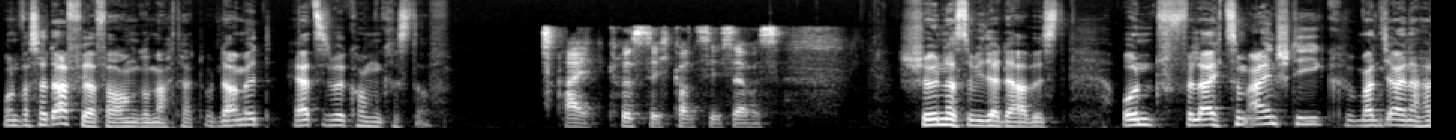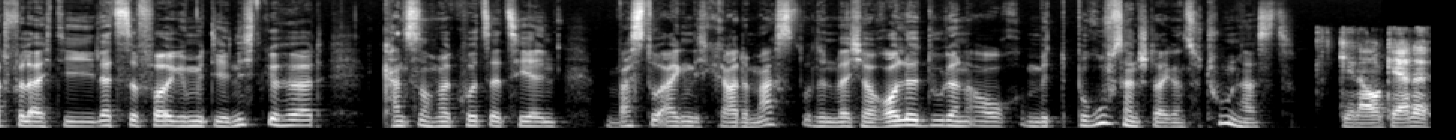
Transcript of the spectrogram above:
und was er da für Erfahrungen gemacht hat. Und damit herzlich willkommen, Christoph. Hi, grüß dich, Konsti, servus. Schön, dass du wieder da bist. Und vielleicht zum Einstieg, manch einer hat vielleicht die letzte Folge mit dir nicht gehört. Kannst du noch mal kurz erzählen, was du eigentlich gerade machst und in welcher Rolle du dann auch mit Berufseinsteigern zu tun hast? Genau, gerne.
